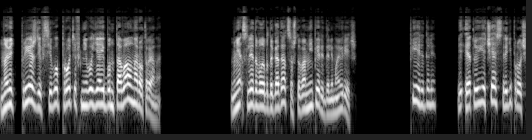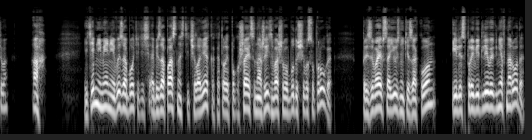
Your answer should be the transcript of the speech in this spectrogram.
«Но ведь прежде всего против него я и бунтовал народ Рена. Мне следовало бы догадаться, что вам не передали мою речь». «Передали. И эту ее часть среди прочего. Ах, и тем не менее вы заботитесь о безопасности человека, который покушается на жизнь вашего будущего супруга, призывая в союзники закон или справедливый гнев народа?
